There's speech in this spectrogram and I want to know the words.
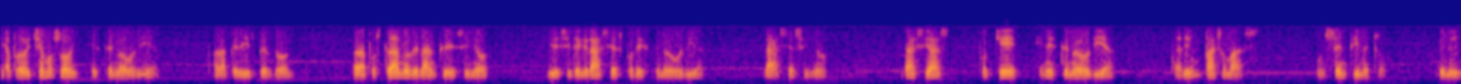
Y aprovechemos hoy este nuevo día para pedir perdón, para postrarnos delante del Señor y decirle gracias por este nuevo día. Gracias Señor. Gracias porque en este nuevo día daré un paso más, un centímetro de,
